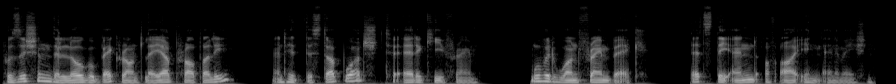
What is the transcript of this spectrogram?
Position the logo background layer properly and hit the stopwatch to add a keyframe. Move it one frame back. That's the end of our in animation.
